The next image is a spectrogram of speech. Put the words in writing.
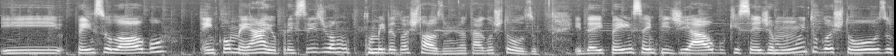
e penso logo em comer. Ah, eu preciso de uma comida gostosa, um jantar gostoso. E daí pensa em pedir algo que seja muito gostoso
